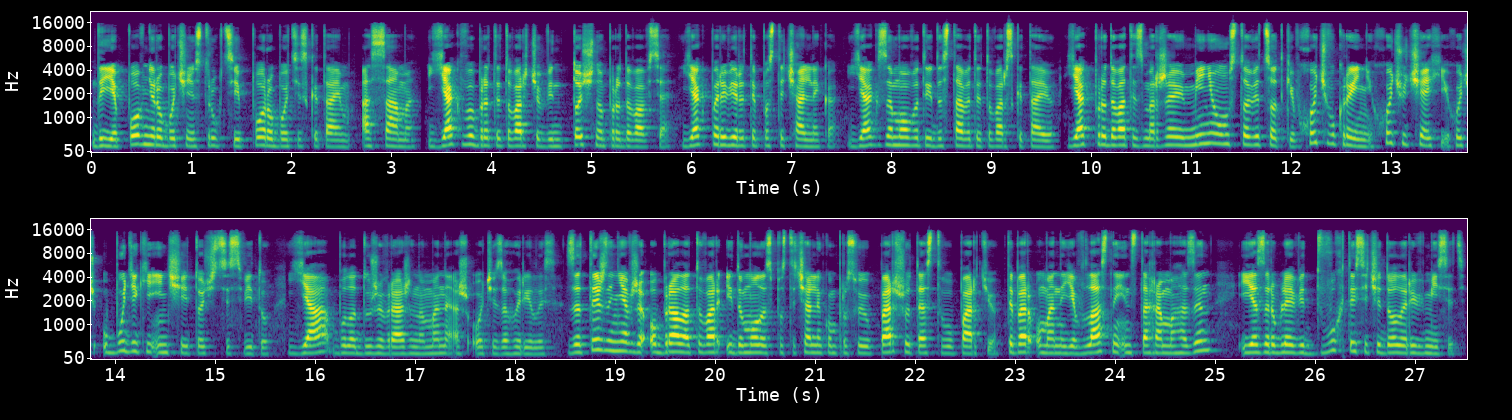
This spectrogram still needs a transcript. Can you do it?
де є повні робочі інструкції по роботі з Китаєм. А саме, як вибрати товар, щоб він точно продавався, як перевірити постачальника, як замовити і доставити товар з Китаю, як продавати з маржею мінімум 100%, хоч в Україні, хоч у Чехії, хоч у будь-якій іншій точці світу. Я була дуже вражена, в мене аж очі загорілись. За тиждень я вже обрала товар і домовилась з постачальником про свою першу тестову партію. Тепер у мене є власний інстаграм-магазин, і я заробляю від 2000 доларів в місяць.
